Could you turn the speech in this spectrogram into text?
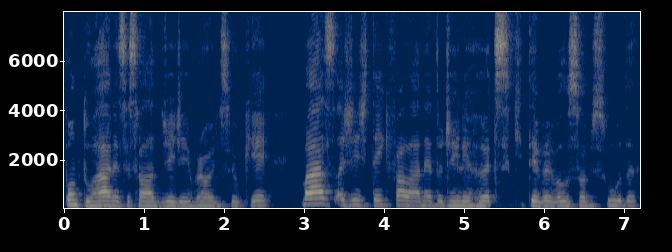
pontuar, né? Vocês falaram do J.J. Brown não sei o quê, mas a gente tem que falar né, do Jalen Hurts, que teve uma evolução absurda.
